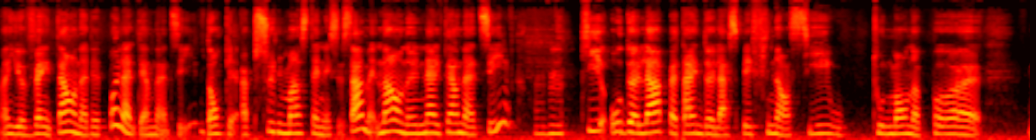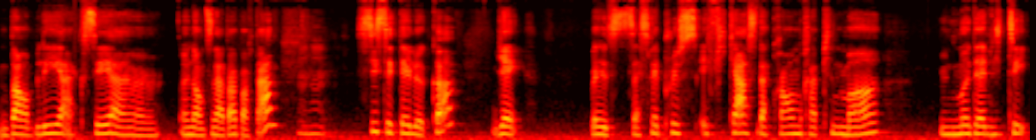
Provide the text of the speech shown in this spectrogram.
Hein, il y a 20 ans, on n'avait pas l'alternative. Donc, absolument, c'était nécessaire. Maintenant, on a une alternative Mhm. qui, au-delà peut-être de l'aspect financier où tout le monde n'a pas euh, d'emblée accès à un, un ordinateur portable, Mhm. si c'était le cas, bien, ben, ça serait plus efficace d'apprendre rapidement une modalité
